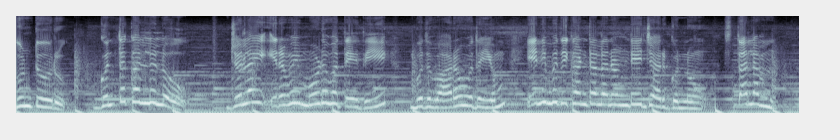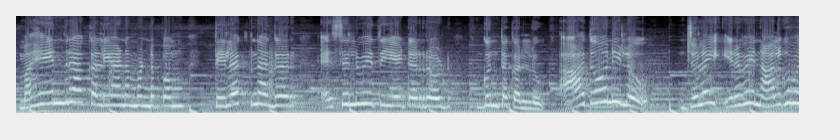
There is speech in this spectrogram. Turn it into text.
Guntur. గుంతకల్లులో జూలై ఇరవై మూడవ తేదీ బుధవారం ఉదయం ఎనిమిది గంటల నుండి జరుగును. స్థలం మహేంద్ర కళ్యాణ మండపం Tilak Nagar SLV theatre road Guntakal. ఆదోనిలో జూలై ఇరవై నాలుగవ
